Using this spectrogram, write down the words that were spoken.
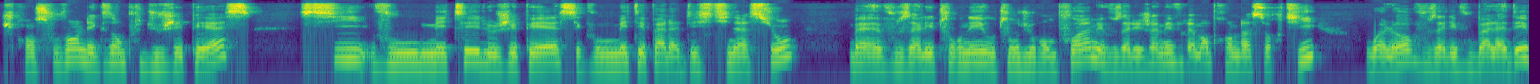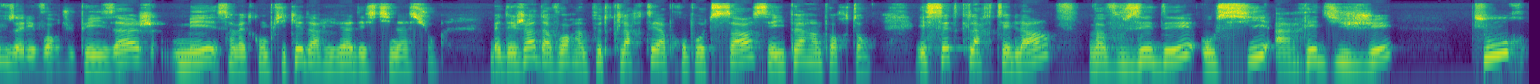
Je prends souvent l'exemple du GPS. Si vous mettez le GPS et que vous ne mettez pas la destination, ben, vous allez tourner autour du rond-point, mais vous n'allez jamais vraiment prendre la sortie ou alors vous allez vous balader, vous allez voir du paysage, mais ça va être compliqué d'arriver à destination. Ben déjà, d'avoir un peu de clarté à propos de ça, c'est hyper important. Et cette clarté-là va vous aider aussi à rédiger pour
